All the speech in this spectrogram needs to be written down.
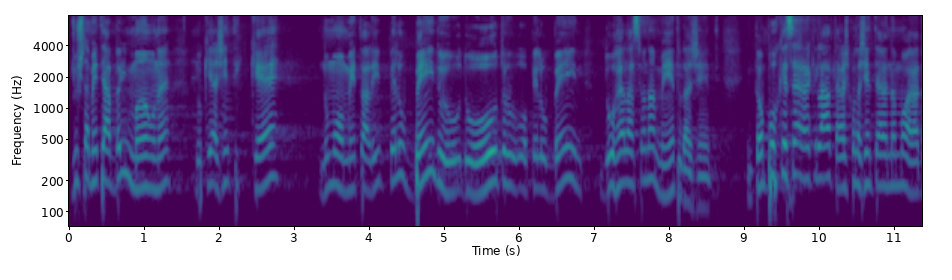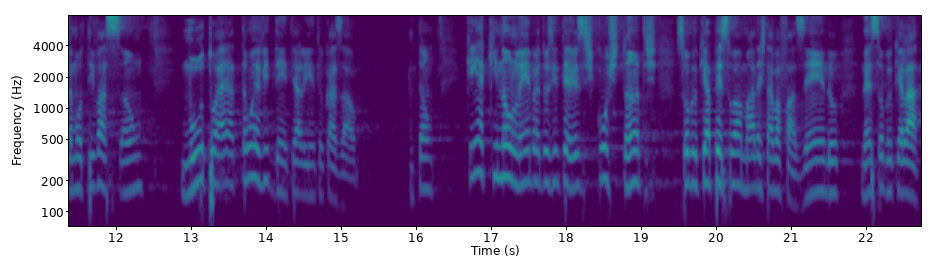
justamente abrir mão, né, do que a gente quer no momento ali pelo bem do, do outro ou pelo bem do relacionamento da gente. Então, por que será que lá atrás, quando a gente era namorada, a motivação mútua era tão evidente ali entre o casal. Então, quem aqui não lembra dos interesses constantes sobre o que a pessoa amada estava fazendo, né, sobre o que ela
